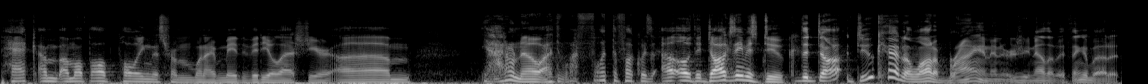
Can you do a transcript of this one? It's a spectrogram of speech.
Peck. I'm I'm all pulling this from when I made the video last year. Um, yeah, I don't know. I th- what the fuck was? Oh, oh, the dog's name is Duke. the Do- Duke had a lot of Brian energy. Now that I think about it,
